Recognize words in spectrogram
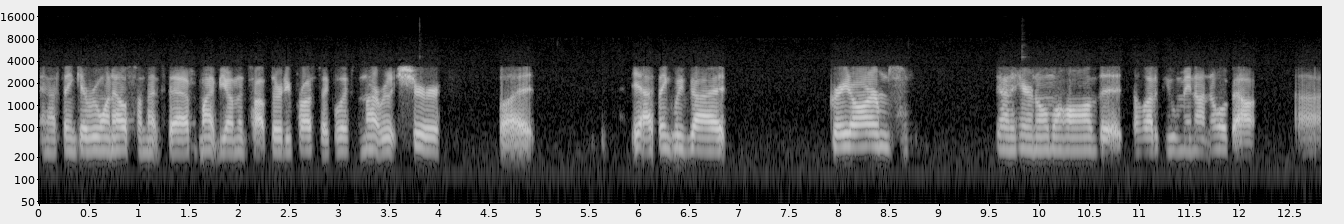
and I think everyone else on that staff might be on the top 30 prospect list. I'm not really sure, but yeah, I think we've got great arms down here in Omaha that a lot of people may not know about. Uh,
